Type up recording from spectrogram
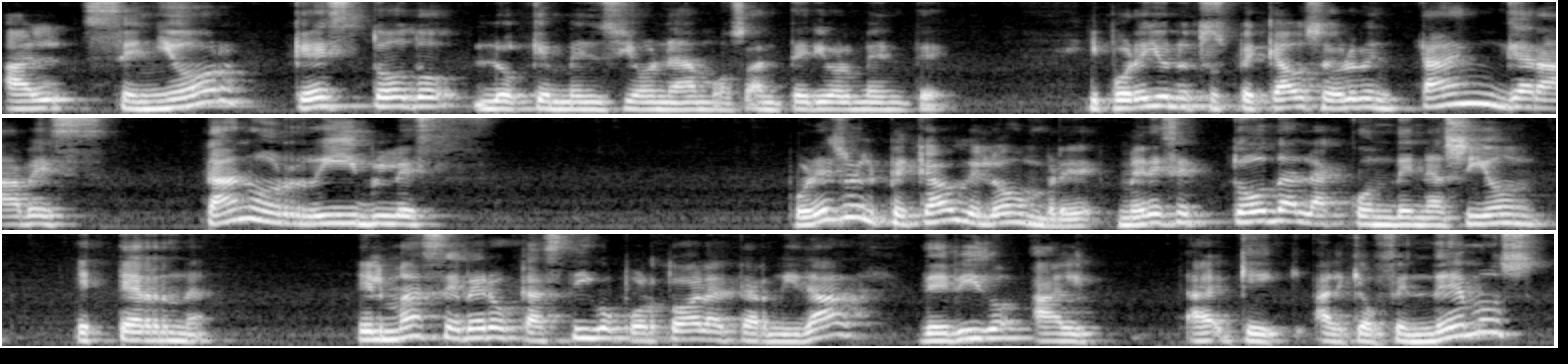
al Señor, que es todo lo que mencionamos anteriormente. Y por ello nuestros pecados se vuelven tan graves, tan horribles. Por eso el pecado del hombre merece toda la condenación eterna, el más severo castigo por toda la eternidad, debido al, que, al que ofendemos,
